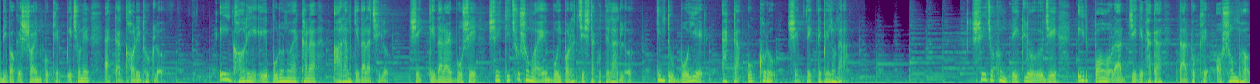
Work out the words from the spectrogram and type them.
দীপকের শয়নকক্ষের পেছনের একটা ঘরে ঢুকল। এই ঘরে পুরনো একখানা আরাম কেদারা ছিল। সেই কেদারায় বসে সে কিছু সময় বই পড়ার চেষ্টা করতে লাগল। কিন্তু বইয়ের একটা অক্ষরও সে দেখতে পেল না। সে যখন দেখল যে এরপর আর জেগে থাকা তার পক্ষে অসম্ভব,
